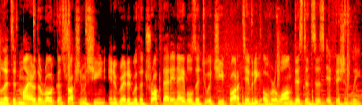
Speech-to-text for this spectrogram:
Let's admire the road construction machine integrated with a truck that enables it to achieve productivity over long distances efficiently.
